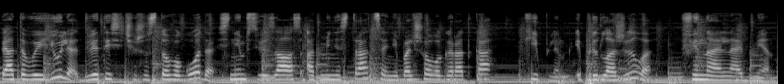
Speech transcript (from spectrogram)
5 июля 2006 года с ним связалась администрация небольшого городка Киплинг и предложила финальный обмен.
